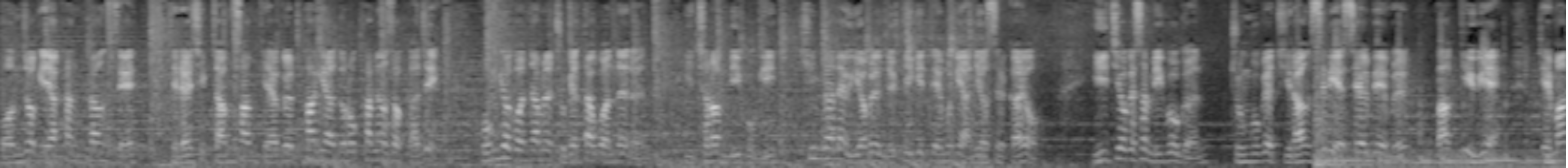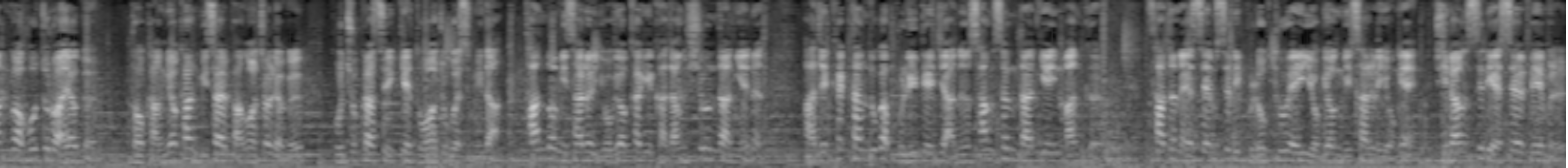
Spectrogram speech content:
먼저 계약한 프랑스의 재래식 잠수함 계약을 파기하도록 하면서까지 공격 원잠을 주겠다고 한 데는 이처럼 미국이 신면의 위협을 느끼기 때문이 아니었을까요? 이 지역에서 미국은 중국의 쥐랑3 SLBM을 막기 위해 대만과 호주로 하여금 더 강력한 미사일 방어 전력을 구축할 수 있게 도와주고 있습니다. 탄도 미사일을 요격하기 가장 쉬운 단계는 아직 핵탄두가 분리되지 않은 상승 단계인 만큼 사전 SM3 블록 2A 요격 미사일을 이용해 쥐랑 3 SLBM을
